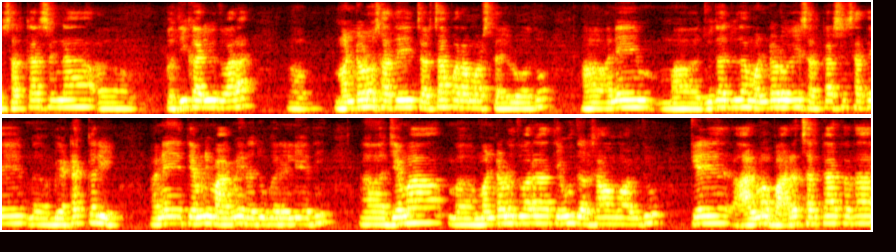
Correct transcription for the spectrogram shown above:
સરકારશ્રીના અધિકારીઓ દ્વારા મંડળો સાથે ચર્ચા પરામર્શ થયેલો હતો. અને જુદા જુદા મંડળોએ સરકારશ્રી સાથે બેઠક કરી અને તેમની માગણી રજૂ કરેલી હતી. જેમાં મંડળો દ્વારા તેવું દર્શાવવામાં આવ્યું હતું કે હાલમાં ભારત સરકાર તથા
